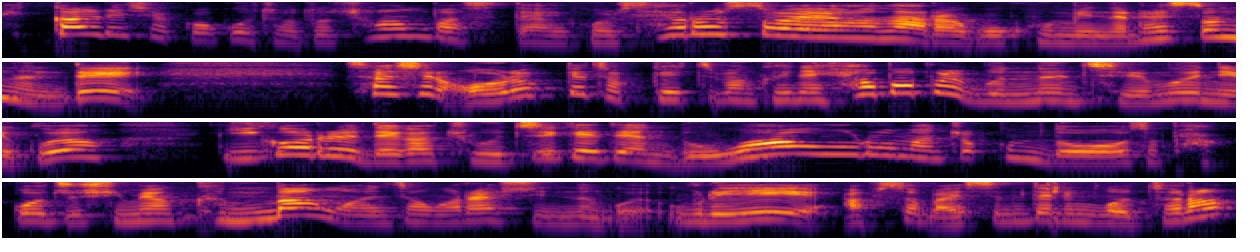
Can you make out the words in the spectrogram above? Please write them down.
헷갈리실 거고 저도 처음 봤을 때 이걸 새로 써야 하나라고 고민을 했었는데 사실 어렵게 적혀있지만 그냥 협업을 묻는 질문이고요. 이거를 내가 조직에 대한 노하우로만 조금 넣어서 바꿔주시면 금방 완성을 할 수 있는 거예요. 우리 앞서 말씀드린 것처럼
